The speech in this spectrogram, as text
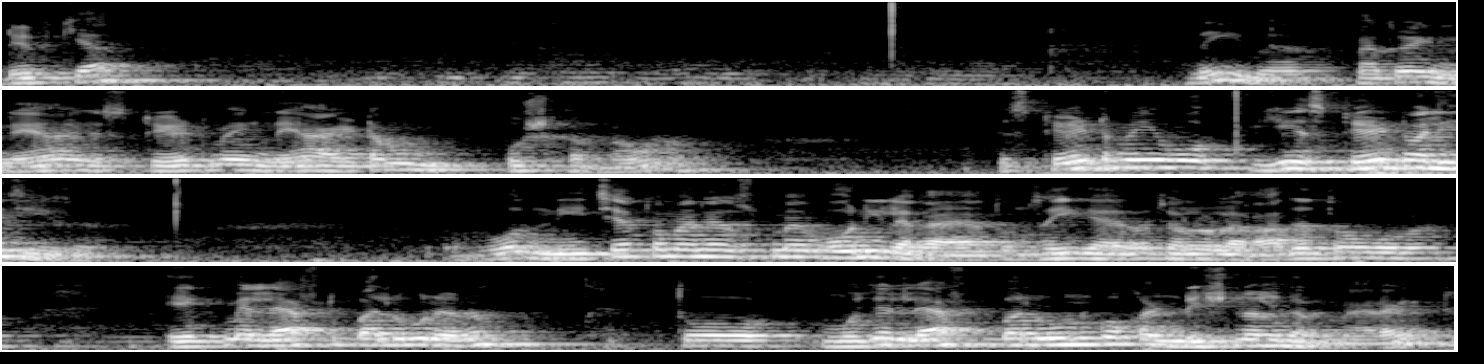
डिव क्या? नहीं मैं मैं तो एक नया स्टेट में एक नया आइटम पुश कर रहा हूँ ना। स्टेट में वो, ये स्टेट वाली चीज़ है। वो नीचे तो मैंने उसमें वो नहीं लगाया, तुम सही कह रहे हो, चलो लगा देता हूँ वो मैं। एक में लेफ़्ट बलून है ना तो मुझे लेफ़्ट बलून को कंडीशनल करना है राइट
